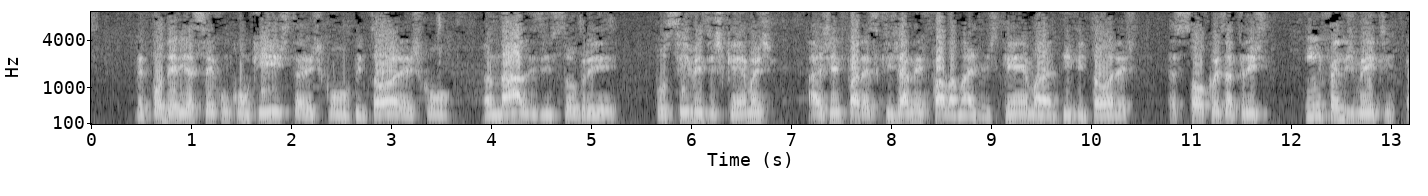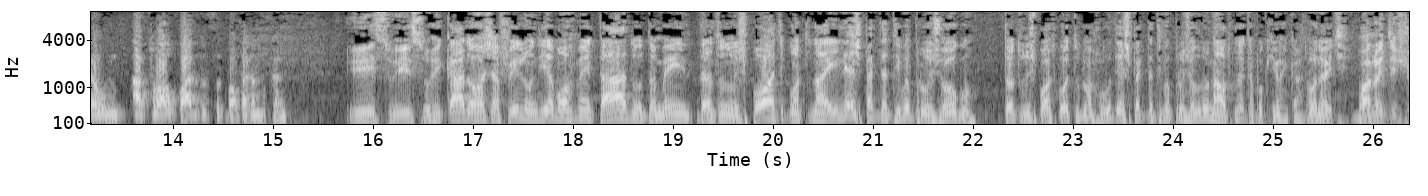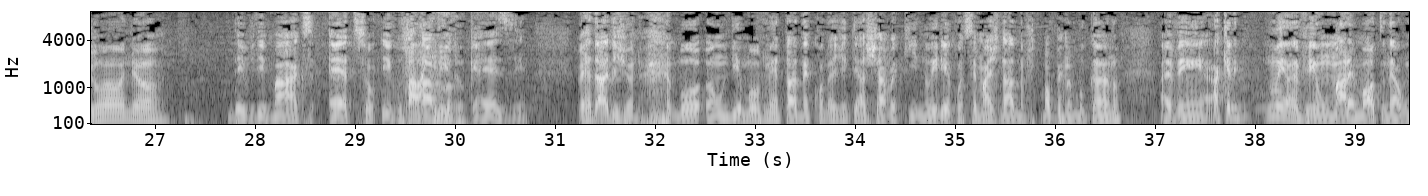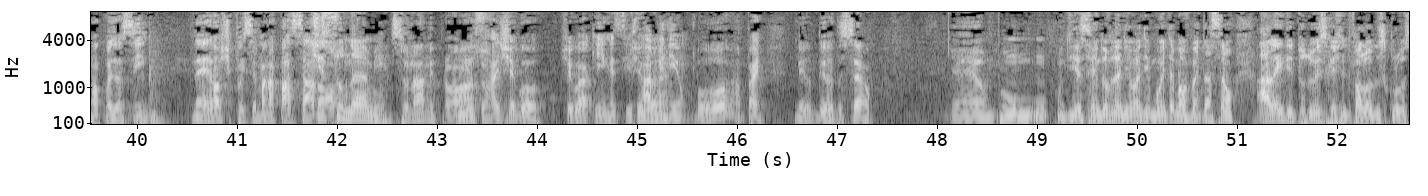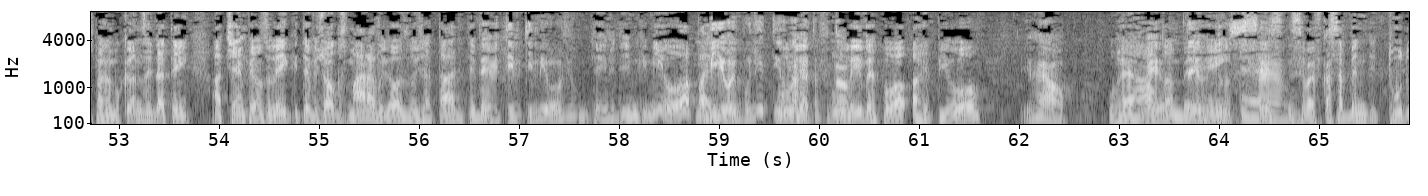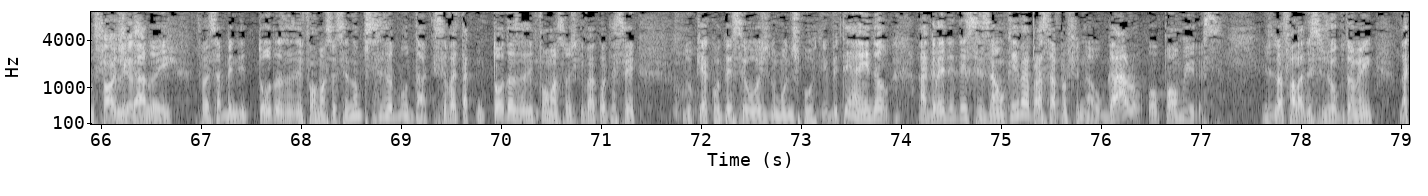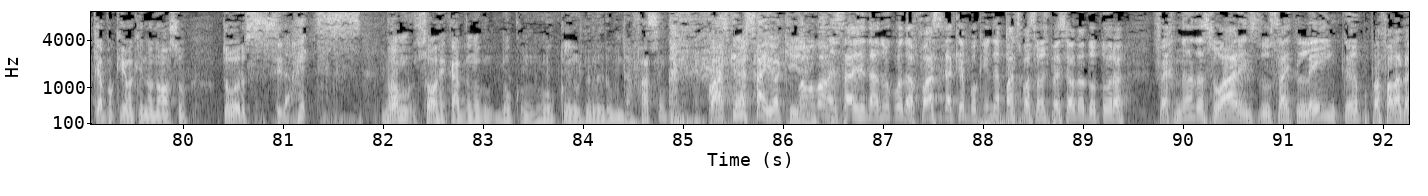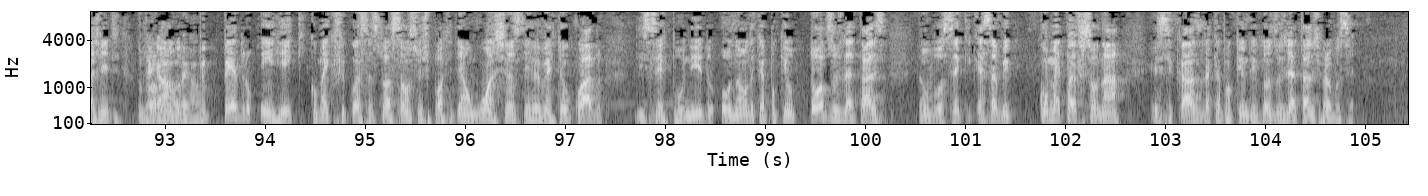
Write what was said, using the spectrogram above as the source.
Poderia ser com conquistas, com vitórias, com análises sobre possíveis esquemas. A gente parece que já nem fala mais de esquema, de vitórias. É só coisa triste. Infelizmente, é o atual quadro do futebol pernambucano. Isso, isso. Ricardo Rocha Filho, um dia movimentado também, tanto no esporte quanto na ilha, e a expectativa para o jogo, tanto no esporte quanto no Arruda, e a expectativa para o jogo do Náutico daqui a pouquinho, Ricardo. Boa noite. Boa noite, Júnior, David Max, Edson e Gustavo Luquezzi. Verdade, Júnior. Um dia movimentado, né? Quando a gente achava que não iria acontecer mais nada no futebol pernambucano, aí vem aquele, não ia vir um maremoto, né? Alguma coisa assim né? Eu acho que foi semana passada. Tsunami. Tsunami, pronto. Isso. Aí chegou. Chegou aqui em Recife, chegou, né? rapidinho. Boa, né? rapaz. Meu Deus do céu. É um, um, um, dia sem dúvida nenhuma de muita movimentação. Além de tudo isso que a gente falou dos clubes pernambucanos, ainda tem a Champions League, que teve jogos maravilhosos hoje à tarde. Teve, teve time que miou, viu? Teve time que miou, rapaz. Miou e bonitinho o na reta final. O Liverpool arrepiou. E o Real. O Real Meu também. É, você vai ficar sabendo de tudo. Fica ligado Jesus. aí. Você vai sabendo de todas as informações. Você não precisa mudar, que você vai estar com todas as informações que vai acontecer do que aconteceu hoje no mundo esportivo. E tem ainda a grande decisão. Quem vai passar para o final? O Galo ou o Palmeiras? A gente vai falar desse jogo também daqui a pouquinho aqui no nosso Torcida. Vamos, só o recado do núcleo, núcleo da face? Quase que não saiu aqui, Vamos gente. com a mensagem da núcleo da face. Daqui a pouquinho tem a participação especial da doutora Fernanda Soares, do site Lei em Campo, para falar da gente do legal, problema do legal. Pedro Henrique. Como é que ficou essa situação? Se o esporte tem alguma chance de reverter o quadro, de ser punido ou não. Daqui a pouquinho todos os detalhes. Então você que quer saber como é que vai funcionar esse caso, daqui a pouquinho tem todos os detalhes para você.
